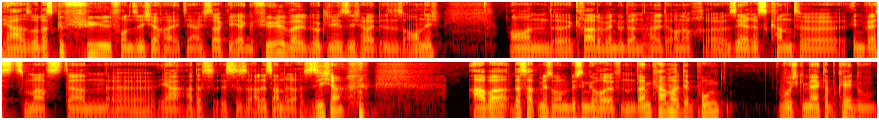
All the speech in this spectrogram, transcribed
ja, so das Gefühl von Sicherheit. Ja, ich sage eher Gefühl, weil wirkliche Sicherheit ist es auch nicht. Und äh, gerade wenn du dann halt auch noch äh, sehr riskante Invests machst, dann äh, ja, das ist es alles andere als sicher. Aber das hat mir so ein bisschen geholfen. Und dann kam halt der Punkt, wo ich gemerkt habe, okay, du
